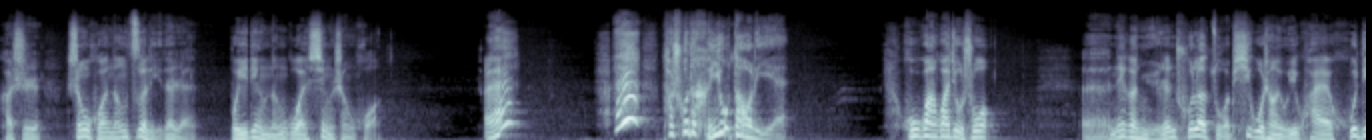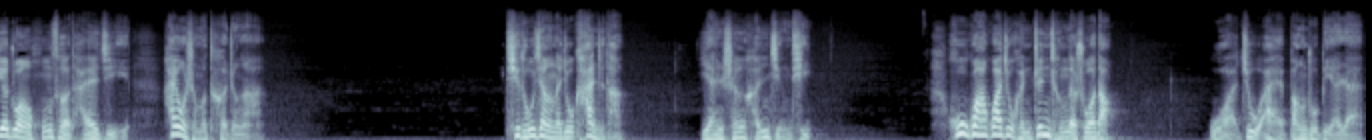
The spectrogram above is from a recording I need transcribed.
可是生活能自理的人不一定能过性生活。哎，哎，他说的很有道理。胡呱呱就说：“呃，那个女人除了左屁股上有一块蝴蝶状红色胎记，还有什么特征啊？”剃头匠呢就看着他，眼神很警惕。胡呱呱就很真诚的说道：“我就爱帮助别人。”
